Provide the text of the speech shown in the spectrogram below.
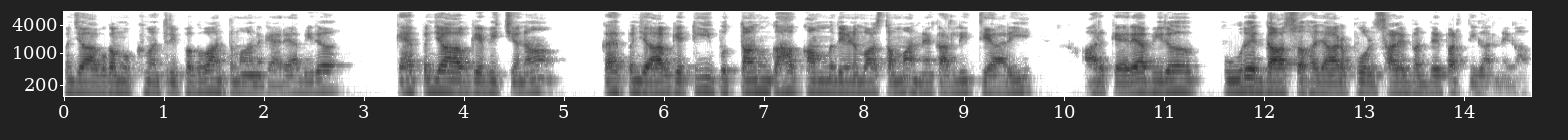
ਪੰਜਾਬ ਦਾ ਮੁੱਖ ਮੰਤਰੀ ਭਗਵੰਤ ਮਾਨ ਕਹਿ ਰਿਹਾ ਵੀਰ ਕਹਿ ਪੰਜਾਬ ਕੇ ਵਿੱਚ ਨਾ ਕਹੇ ਪੰਜਾਬ ਕੇ 30 ਪੁੱਤਾਂ ਨੂੰ ਕਹਾ ਕੰਮ ਦੇਣ ਵਾਸਤੇ ਮਾਨੇ ਕਰ ਲਈ ਤਿਆਰੀ। ਔਰ ਕਹਿ ਰਿਹਾ ਵੀਰ, ਪੂਰੇ 10000 ਪੁਲਿਸ ਵਾਲੇ ਬੰਦੇ ਭਰਤੀ ਕਰਨੇ ਦਾ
